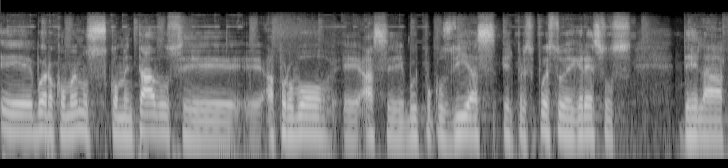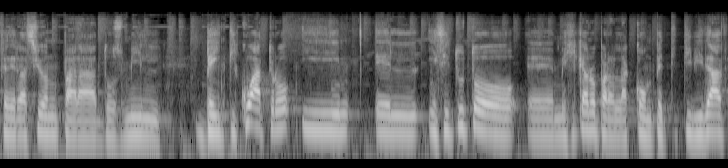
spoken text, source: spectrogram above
Eh, bueno, como hemos comentado, se eh, aprobó eh, hace muy pocos días el presupuesto de egresos de la Federación para 2024 y el Instituto Mexicano para la Competitividad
